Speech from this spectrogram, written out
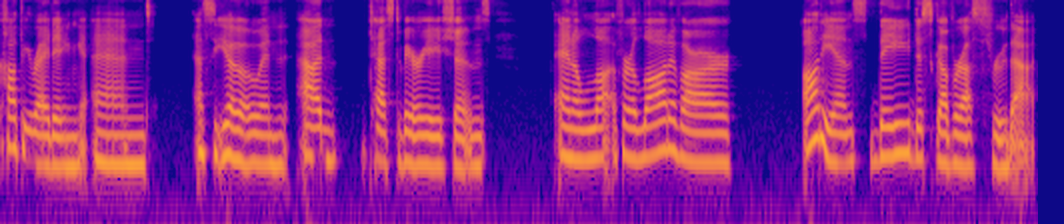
copywriting and SEO and ad test variations. And a lot for a lot of our audience, they discover us through that.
